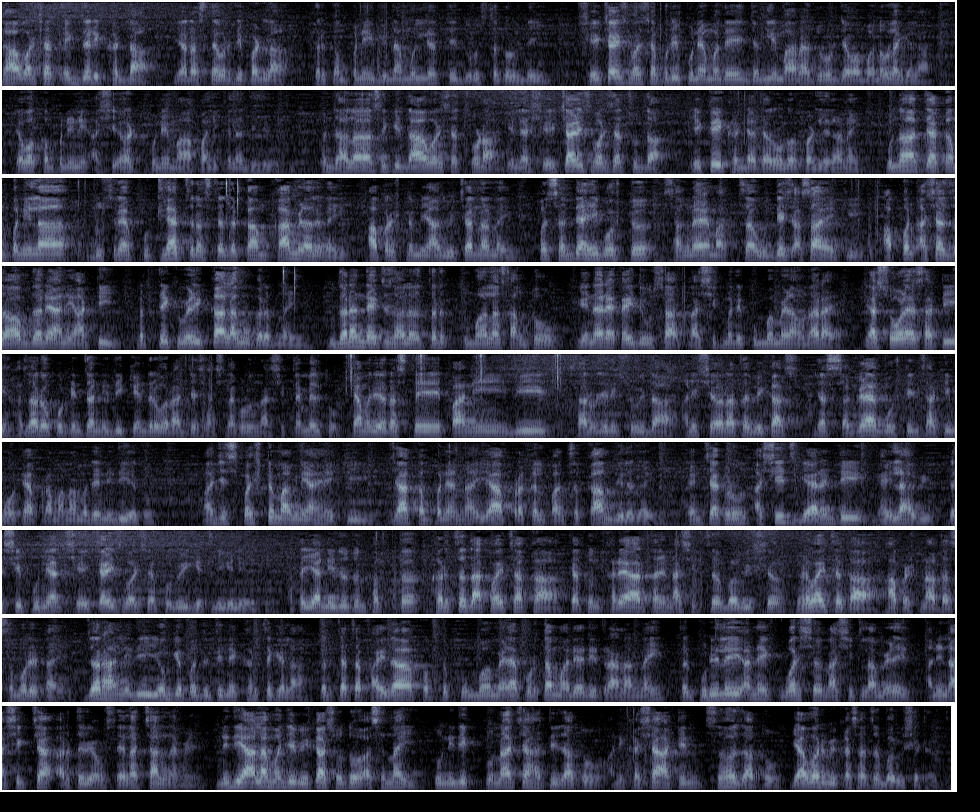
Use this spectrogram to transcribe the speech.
दहा वर्षात एक जरी खड्डा या रस्त्यावरती पडला तर कंपनी विनामूल्य ते दुरुस्त करून देईल. शेहेचाळीस वर्षापूर्वी पुण्यामध्ये जंगली महाराज रोड जेव्हा बनवला गेला तेव्हा कंपनीने अशी अट पुणे महापालिकेला दिली होती. पण झालं असं की दहा वर्षात सोडा. गेल्या शेहेचाळीस वर्षात सुद्धा एकही खड्डा त्या रोडवर पडलेला नाही. पुन्हा त्या कंपनीला दुसऱ्या कुठल्याच रस्त्याचं काम का मिळालं नाही हा प्रश्न मी आज विचारणार नाही. पण सध्या ही गोष्ट सांगण्याच्या मागचा उद्देश असा आहे की आपण अशा जबाबदाऱ्या आणि अटी प्रत्येक वेळी का लागू करत नाही? उदाहरण द्यायचं झालं तर तुम्हाला सांगतो येणाऱ्या काही दिवसात नाशिकमध्ये कुंभमेळा होणार आहे. या सोहळ्यासाठी हजारो कोटींचा निधी केंद्र केंद्र व राज्य शासनाकडून नाशिकला मिळतो. त्यामध्ये रस्ते पाणी वीज सार्वजनिक सुविधा आणि शहराचा विकास या सगळ्या गोष्टींसाठी मोठ्या प्रमाणामध्ये निधी येतो. माझी स्पष्ट मागणी आहे की ज्या कंपन्यांना या प्रकल्पांचं काम दिलं जाईल त्यांच्याकडून अशीच गॅरंटी घ्यायला हवी जशी पुण्यात शेहेचाळीस वर्षापूर्वी घेतली गेली होती. आता या निधीतून फक्त खर्च दाखवायचा का त्यातून खऱ्या अर्थाने नाशिकचं भविष्य घडवायचं का हा प्रश्न आता समोर येत आहे. जर हा निधी योग्य पद्धतीने खर्च केला तर त्याचा फायदा फक्त कुंभमेळ्यापुरता मर्यादित राहणार नाही तर पुढीलही अनेक वर्ष नाशिकला मिळेल आणि नाशिकच्या अर्थव्यवस्थेला चालना मिळेल. निधी आला म्हणजे विकास विकास होतो असं नाही. तो निधी कोणाच्या हाती जातो आणि कशा अटींसह जातो यावर विकासाचं भविष्य ठरतं.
